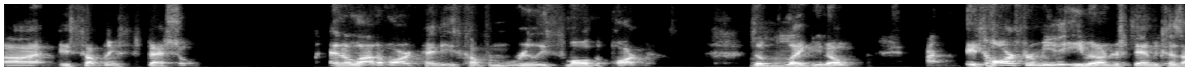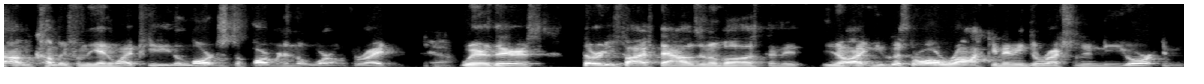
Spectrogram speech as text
uh, is something special. And a lot of our attendees come from really small departments. So, mm-hmm. like, you know, it's hard for me to even understand because I'm coming from the NYPD, the largest department in the world, right? Yeah. Where there's 35,000 of us, and it, you know, you could throw a rock in any direction in New York, and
